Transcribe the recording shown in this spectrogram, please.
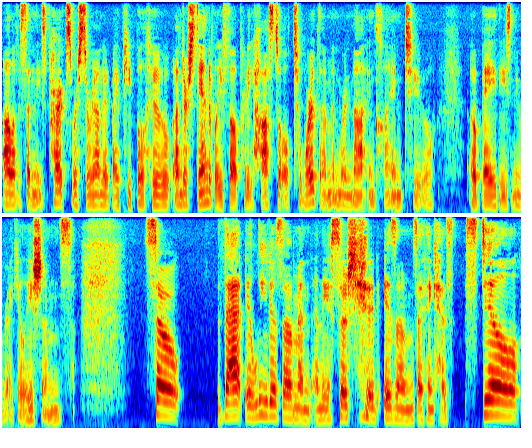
all of a sudden these parks were surrounded by people who understandably felt pretty hostile toward them and were not inclined to obey these new regulations. So that elitism and, and the associated isms, I think, has still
